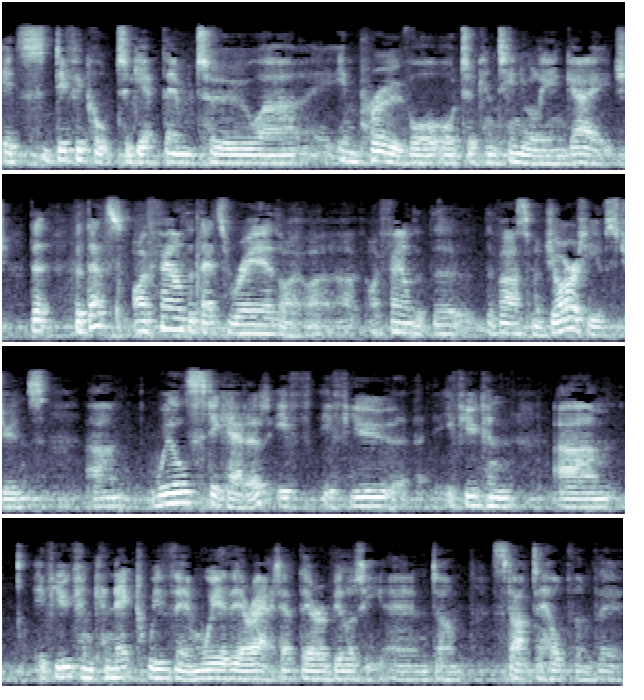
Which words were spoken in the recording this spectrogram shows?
it's difficult to get them to uh, improve or, or, to continually engage that, but that's I found that that's rare though I, I found that the, the vast majority of students um, will stick at it if if you if you can um, if you can connect with them where they're at, at their ability, and um, start to help them there.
